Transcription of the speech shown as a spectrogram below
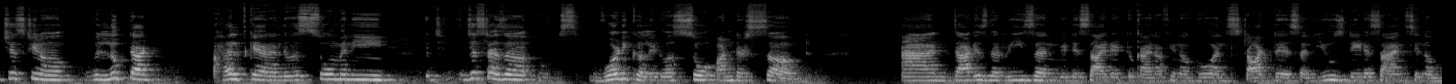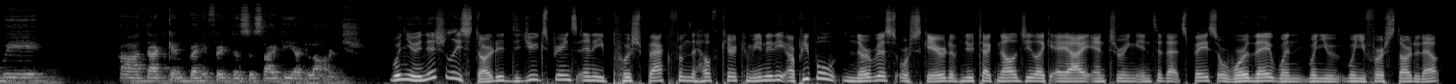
just, you know, we looked at healthcare and there was so many, just as a vertical, it was so underserved and that is the reason we decided to kind of you know go and start this and use data science in a way uh, that can benefit the society at large. When you initially started, did you experience any pushback from the healthcare community? Are people nervous or scared of new technology like AI entering into that space, or were they when, when you when you first started out?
